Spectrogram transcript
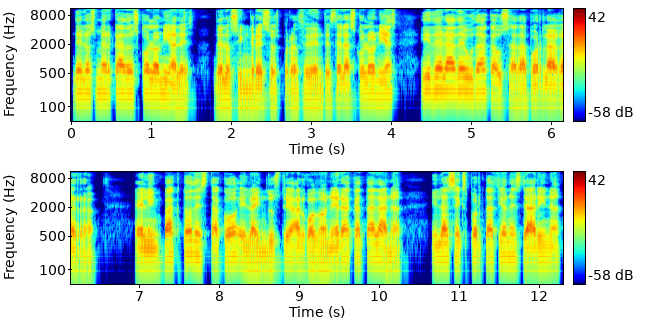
de los mercados coloniales, de los ingresos procedentes de las colonias y de la deuda causada por la guerra. El impacto destacó en la industria algodonera catalana y las exportaciones de harina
